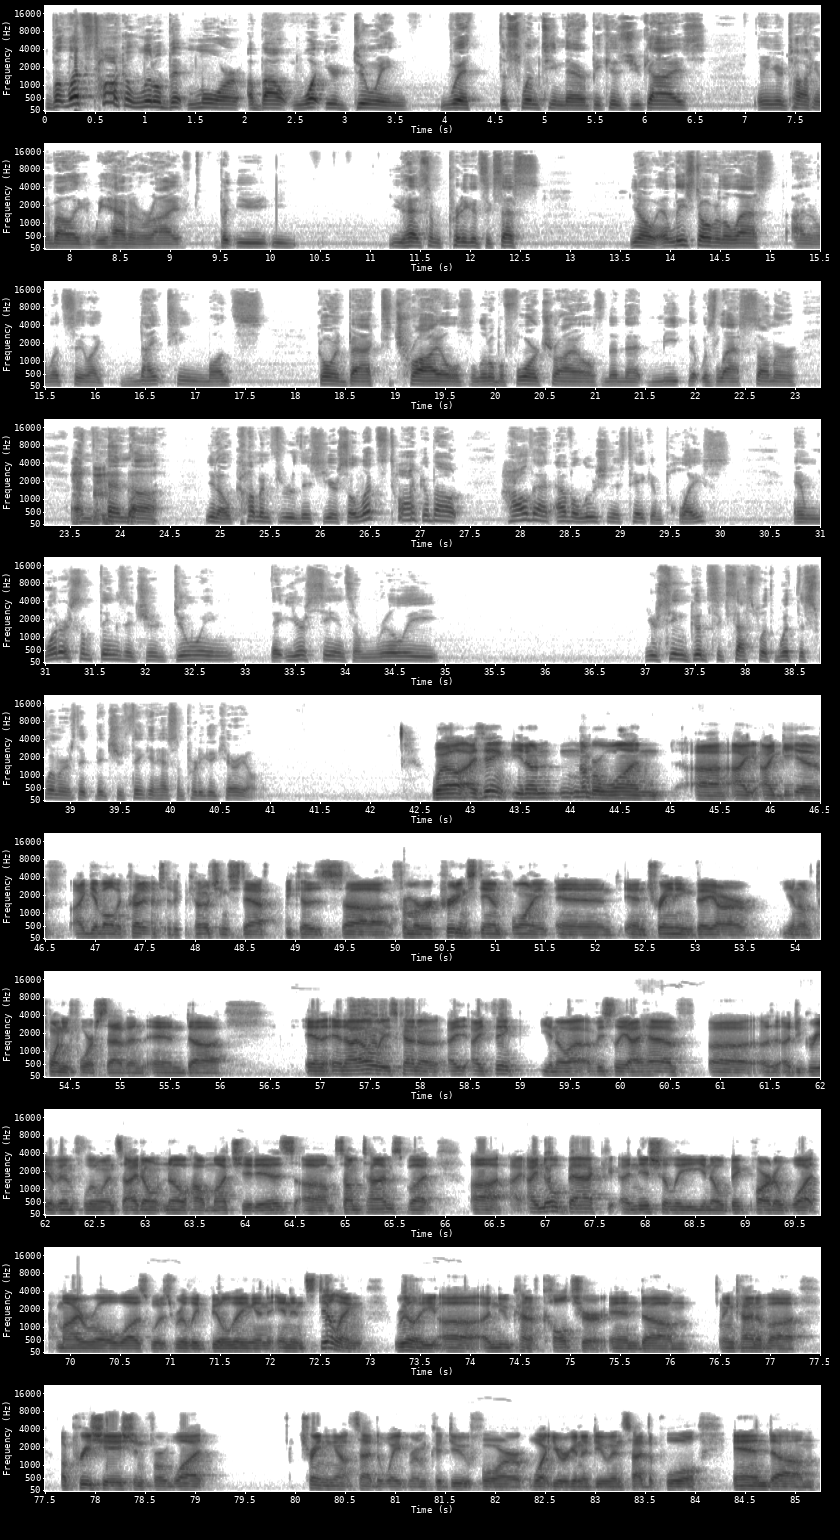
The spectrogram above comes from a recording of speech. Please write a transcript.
But let's talk a little bit more about what you're doing with the swim team there because you guys, I mean, you're talking about like we haven't arrived, but you, you, you had some pretty good success, you know, at least over the last, I don't know, let's say like 19 months going back to trials, a little before trials, and then that meet that was last summer and then uh, you know coming through this year. So let's talk about how that evolution has taken place, and what are some things that you're doing that you're seeing some really you're seeing good success with with the swimmers that, that you're thinking has some pretty good carryover. Well, I think you know, number one, uh, I, I, give I give all the credit to the coaching staff because uh, from a recruiting standpoint and and training, they are you know 24 seven and uh, and and I always kind of I, I think you know obviously I have uh, a, a, degree of influence. I don't know how much it is um, sometimes, but uh, I, I, know back initially, you know, a big part of what my role was was really building and, and instilling really uh, a new kind of culture and um, and kind of a appreciation for what training outside the weight room could do for what you were going to do inside the pool. And um,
